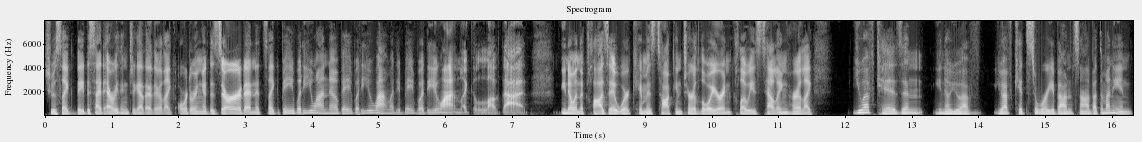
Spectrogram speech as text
she was like, they decide everything together. They're like ordering a dessert, and it's like, babe, what do you want? No, babe, what do you want? What do you, babe, what do you want? Like, love that. You know, in the closet where Kim is talking to her lawyer and Khloe's telling her, like, you have kids and you know, you have you have kids to worry about, and it's not about the money. And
